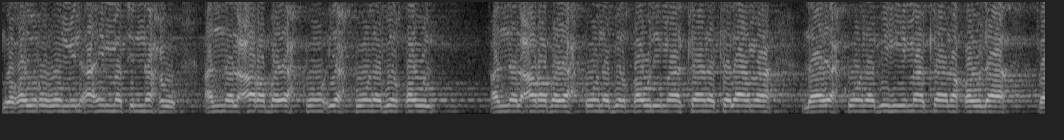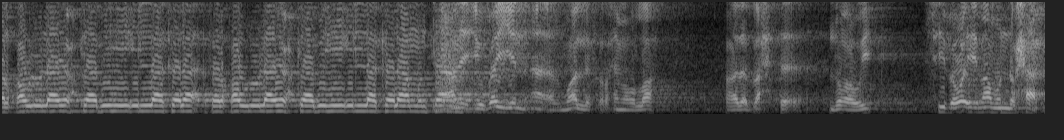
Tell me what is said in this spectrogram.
وغيره من أئمة النحو أن العرب يحكون بالقول أن العرب يحكون بالقول ما كان كلاما لا يحكون به ما كان قولا. فالقول لا يحكى به إلا كلا فالقول لا يحكى به إلا كلام تام. يعني يبين المؤلف رحمه الله وهذا بحث لغوي سيبويه إمام النحاة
